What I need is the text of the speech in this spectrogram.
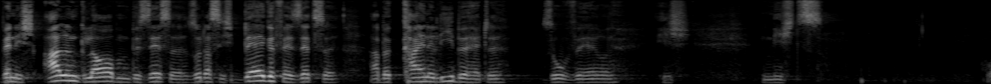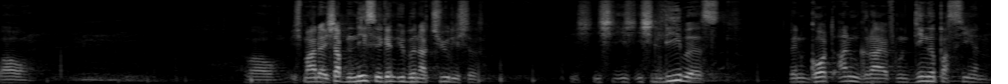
wenn ich allen Glauben besäße, so dass ich Berge versetze, aber keine Liebe hätte, so wäre ich nichts. Wow. Wow. Ich meine, ich habe nichts gegen Übernatürliche. Ich, ich, ich, ich liebe es, wenn Gott angreift und Dinge passieren.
